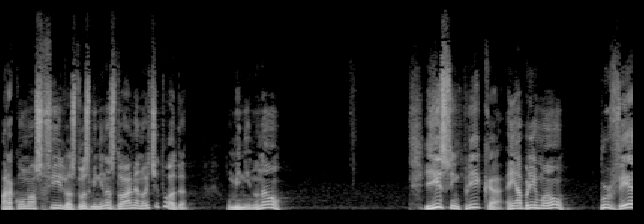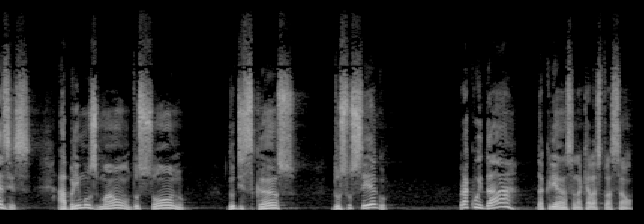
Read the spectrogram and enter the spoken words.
para com o nosso filho. As duas meninas dormem a noite toda, o menino não. E isso implica em abrir mão. Por vezes, abrimos mão do sono, do descanso, do sossego, para cuidar da criança naquela situação.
